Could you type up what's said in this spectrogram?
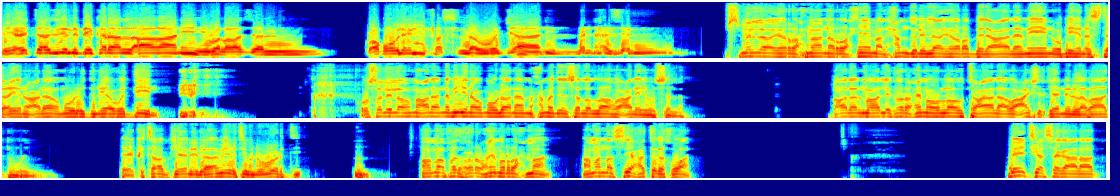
اعتزل ذكر الأغاني والغزل وقل الفصل وجان من هزل بسم الله الرحمن الرحيم الحمد لله رب العالمين وبه نستعين على أمور الدنيا والدين وصل اللهم على نبينا ومولانا محمد صلى الله عليه وسلم قال المؤلف رحمه الله تعالى وعشركeenii labaad wey ee kitaabkeeni laamiyat ibn wardi ama fatxu raxiim araxmaan ama nasiixat alikhwaan beydka sagaalaad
